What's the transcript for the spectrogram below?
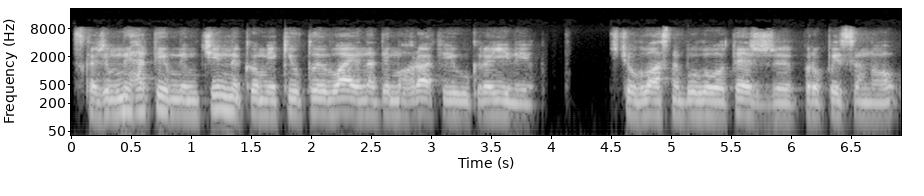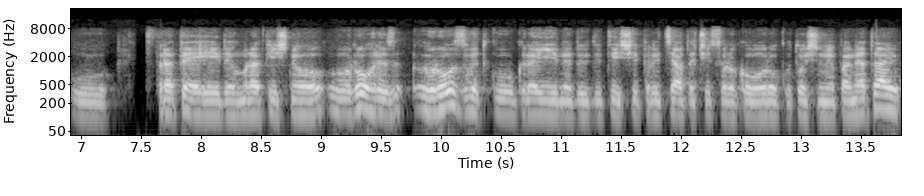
скажімо, негативним чинником, який впливає на демографію України, що власне було теж прописано у стратегії демографічного розвитку України до 2030 чи 40 року, точно не пам'ятаю,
